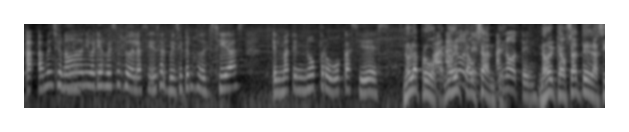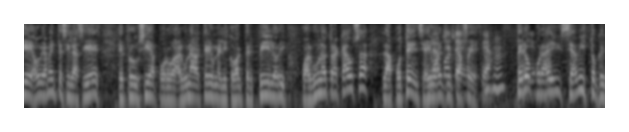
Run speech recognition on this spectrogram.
Ha, mencionado Dani varias veces lo de la acidez. Al principio nos decías, el mate no provoca acidez. No la provoca, no es el causante. Anoten. No es el causante de la acidez. Obviamente si la acidez es producida por alguna bacteria, un Helicobacter pylori o alguna otra causa, la potencia, igual que el café. Pero por ahí se ha visto que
